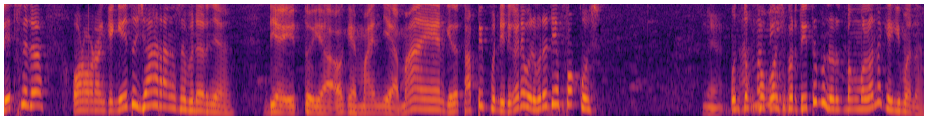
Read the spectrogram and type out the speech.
lihat adalah orang-orang kayak gini tuh jarang sebenarnya. Dia itu ya oke main ya main gitu, tapi pendidikannya benar-benar dia fokus. Ya. Untuk Sama fokus nih. seperti itu menurut Bang Maulana kayak gimana?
